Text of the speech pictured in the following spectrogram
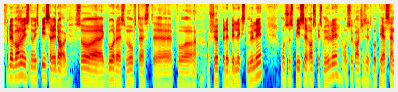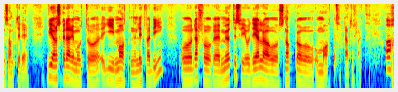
for det er vanligvis når vi spiser i dag, så går det som oftest på å kjøpe det billigst mulig, og så spise raskest mulig, og så kanskje sitte på PC-en samtidig. Vi ønsker derimot å gi maten litt verdi, og derfor møtes vi og deler og snakker om mat, rett og slett. Åh, oh,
